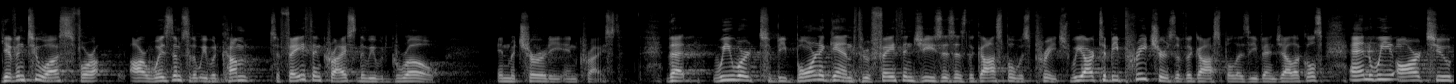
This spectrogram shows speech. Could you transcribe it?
given to us for our wisdom so that we would come to faith in Christ and that we would grow in maturity in Christ that we were to be born again through faith in Jesus as the gospel was preached. We are to be preachers of the gospel as evangelicals, and we are to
